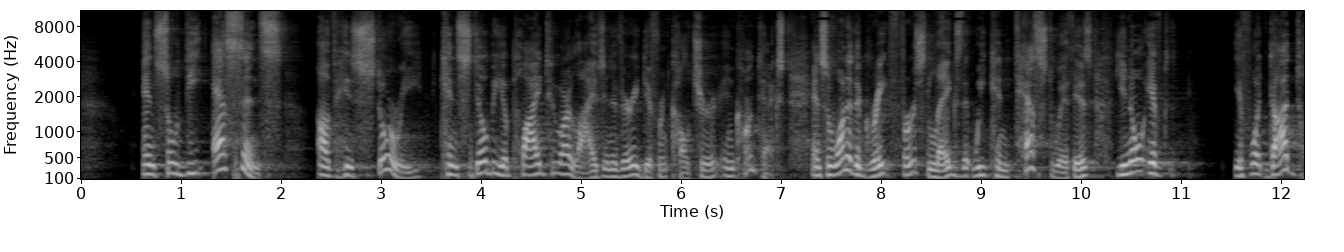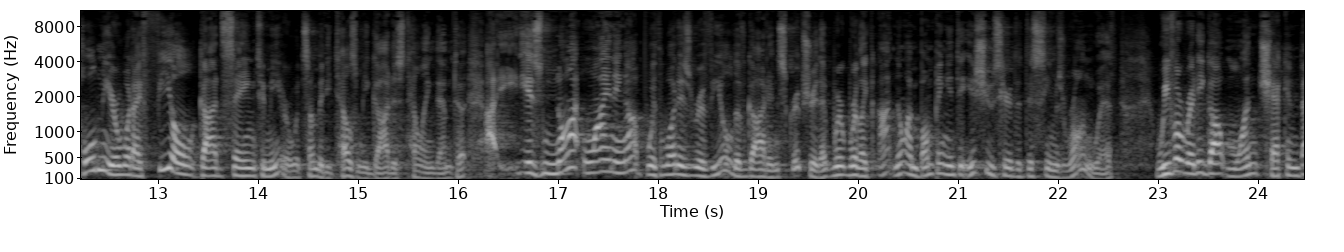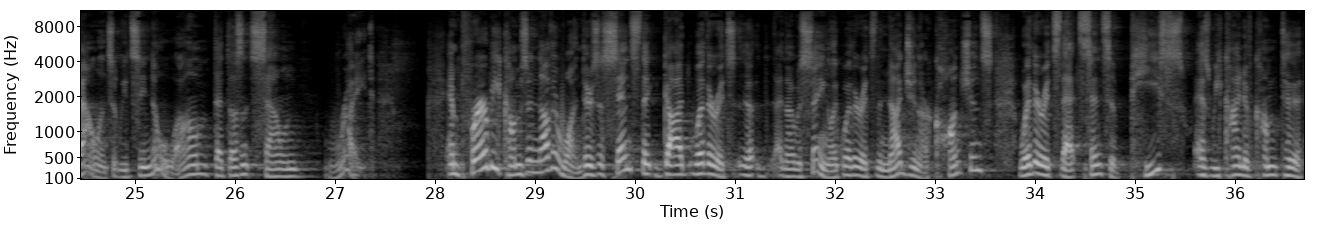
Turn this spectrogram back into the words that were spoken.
And so the essence of his story can still be applied to our lives in a very different culture and context. And so, one of the great first legs that we can test with is you know, if if what God told me or what I feel God saying to me or what somebody tells me God is telling them to is not lining up with what is revealed of God in Scripture, that we're, we're like, ah, no, I'm bumping into issues here that this seems wrong with, we've already got one check and balance that we'd say, no, um, that doesn't sound right. And prayer becomes another one. There's a sense that God, whether it's, uh, and I was saying, like whether it's the nudge in our conscience, whether it's that sense of peace as we kind of come to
